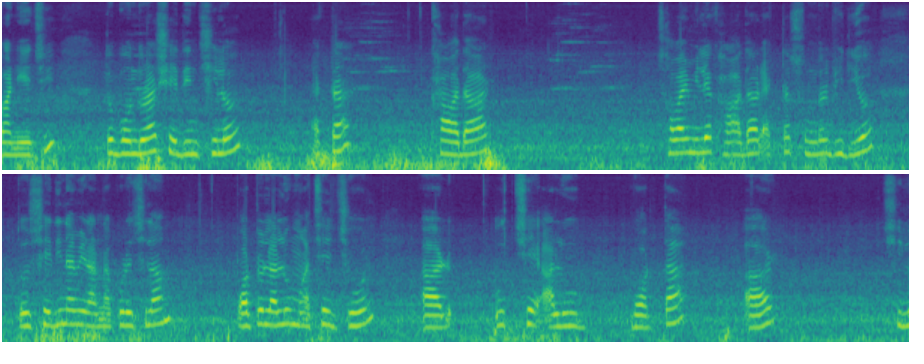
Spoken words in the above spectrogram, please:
বানিয়েছি। তো বন্ধুরা, সেদিন ছিল একটা খাওয়া দাওয়ার সবাই মিলে খাওয়া দাওয়ার একটা সুন্দর ভিডিও। তো সেদিন আমি রান্না করেছিলাম পটল আলু, মাছের ঝোল আর উচ্ছে আলু ভর্তা আর ছিল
